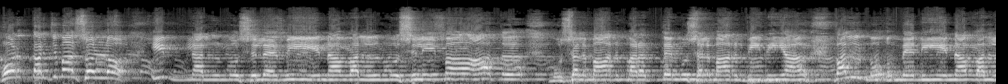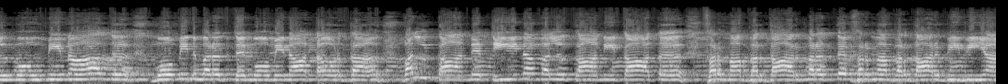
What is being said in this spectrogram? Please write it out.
اور ترجمہ سن لو۔ ان المسلمین والمسلمات مسلمان مرد تے مسلمان بیویاں والمؤمنین والمؤمنات مومن مرد تے مومنات عورتاں والقانتین والقانتات فرما بردار مرد تے فرما بردار بیویاں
